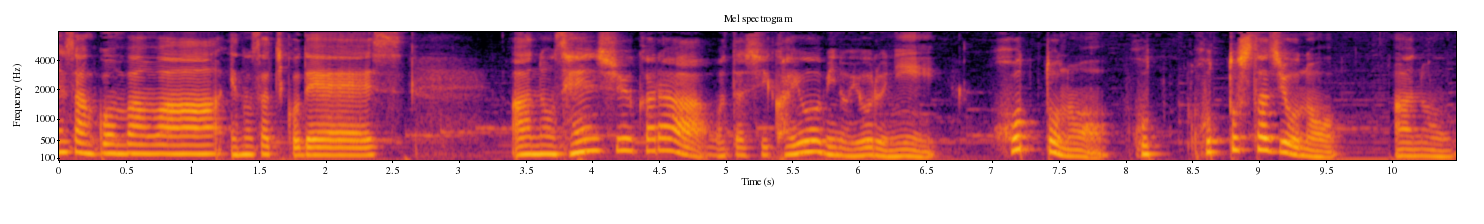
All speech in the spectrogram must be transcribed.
皆さんこんばんは矢野幸子です。あの先週から私火曜日の夜にホットのホットスタジオのあの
